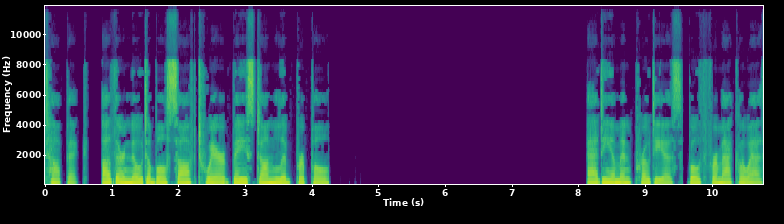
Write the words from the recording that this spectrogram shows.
Topic: other notable software based on libpurple. Adium and Proteus both for macOS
